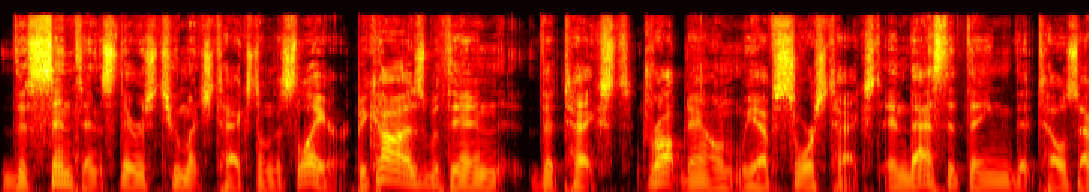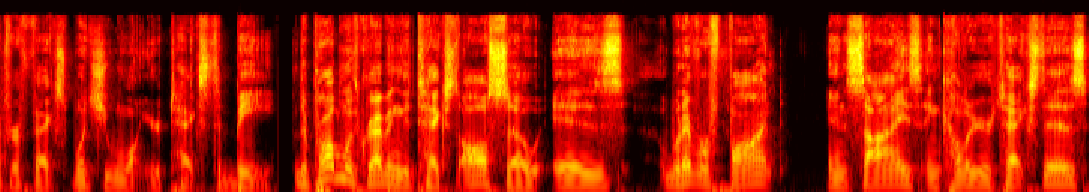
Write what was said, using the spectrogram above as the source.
the sentence, there is too much text on this layer. Because within the text dropdown, we have source text, and that's the thing that tells After Effects what you want your text to be. The problem with grabbing the text also is whatever font and size and color your text is,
